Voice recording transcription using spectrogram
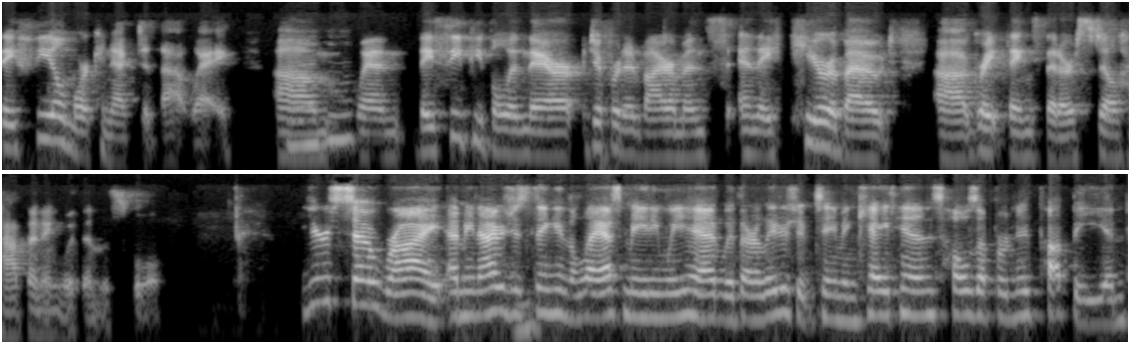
they feel more connected that way. Um, mm-hmm. When they see people in their different environments and they hear about uh, great things that are still happening within the school. You're so right. I mean, I was just thinking the last meeting we had with our leadership team, and Kate Henz holds up her new puppy, and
